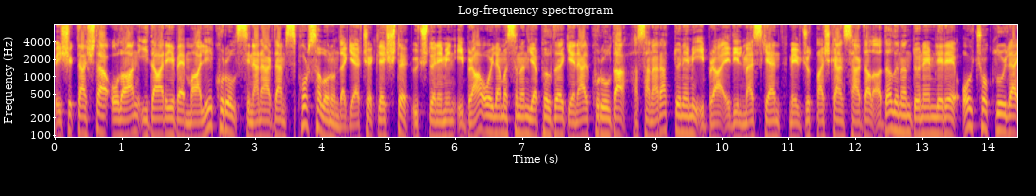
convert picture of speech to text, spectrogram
Beşiktaş'ta olağan idari ve mali kurul Sinan Erdem Spor Salonu'nda gerçekleşti. Üç dönemin ibra oylamasının yapıldığı genel kurulda Hasan Arat dönemi ibra edilmezken mevcut başkan Serdal Adalı'nın dönemleri oy çokluğuyla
